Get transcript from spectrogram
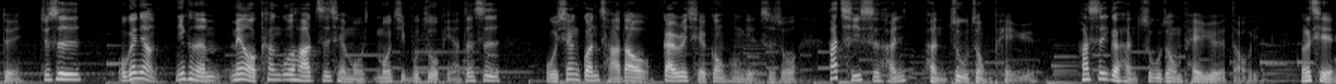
对，就是我跟你讲，你可能没有看过他之前某某几部作品啊，但是我现在观察到盖瑞奇的共同点是说，他其实很很注重配乐，他是一个很注重配乐的导演，而且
